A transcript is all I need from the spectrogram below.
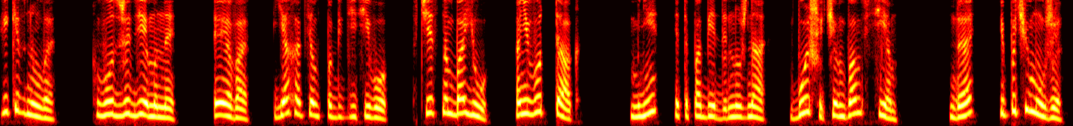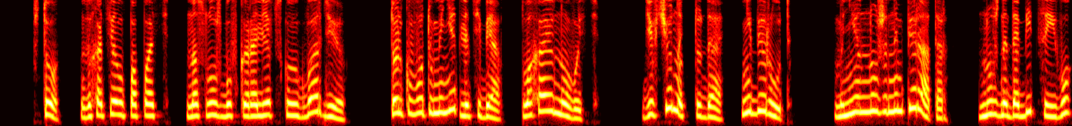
Я кивнула. Вот же демоны! Эва, я хотел победить его в честном бою, а не вот так. Мне эта победа нужна больше, чем вам всем. Да? И почему же? Что, захотел попасть на службу в Королевскую гвардию? Только вот у меня для тебя плохая новость. Девчонок туда не берут. Мне нужен император. Нужно добиться его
